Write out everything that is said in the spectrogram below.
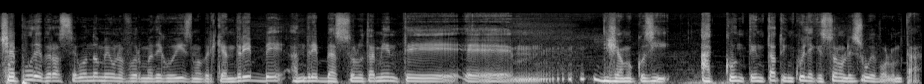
C'è pure però secondo me una forma di egoismo perché andrebbe, andrebbe assolutamente, ehm, diciamo così, accontentato in quelle che sono le sue volontà.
